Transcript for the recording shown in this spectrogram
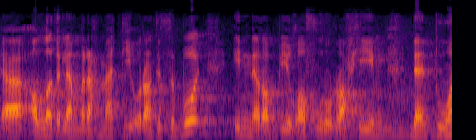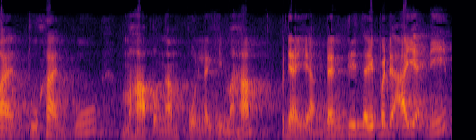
uh, Allah telah merahmati orang tersebut inna rabbi ghafurur rahim dan Tuhan Tuhanku maha pengampun lagi maha penyayang. Dan daripada ayat ni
